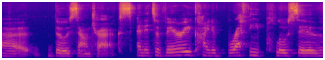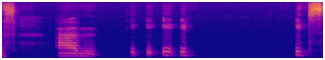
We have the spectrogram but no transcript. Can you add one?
uh, those soundtracks, and it's a very kind of breathy, plosive. Um, it, it, it it's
